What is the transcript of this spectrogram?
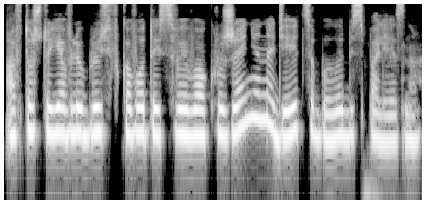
А в то, что я влюблюсь в кого-то из своего окружения, надеяться было бесполезно.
